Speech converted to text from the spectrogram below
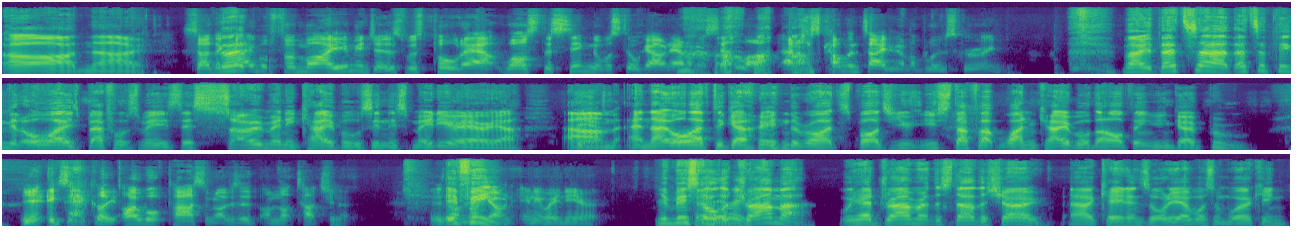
Oh, no. So the cable for my images was pulled out whilst the signal was still going out on the satellite, and I was commentating on a blue screen. Mate, that's uh, that's a thing that always baffles me. Is there's so many cables in this media area, um, yeah. and they all have to go in the right spots. You you stuff up one cable, the whole thing can go poo. Yeah, exactly. I walked past him. I was, I'm not touching it. I'm if not he, going anywhere near it. You missed all the drama. We had drama at the start of the show. Uh, Keenan's audio wasn't working,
